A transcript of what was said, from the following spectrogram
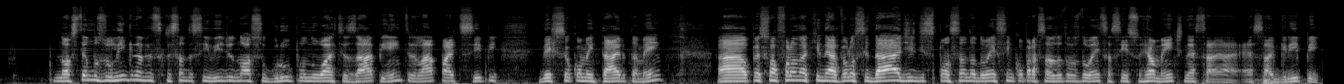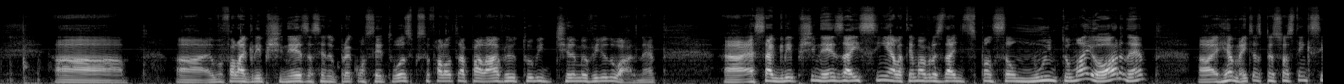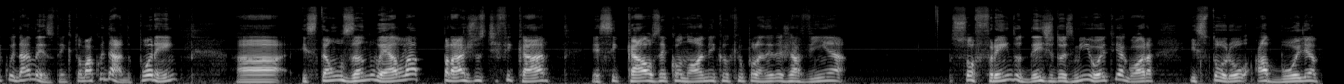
nós temos o link na descrição desse vídeo nosso grupo no WhatsApp. Entre lá, participe, deixe seu comentário também. Ah, o pessoal falando aqui, né, a velocidade de expansão da doença em comparação às outras doenças, assim, isso realmente, nessa né, essa gripe, ah, ah, eu vou falar gripe chinesa sendo preconceituoso, porque se eu falar outra palavra, o YouTube tira meu vídeo do ar, né? Ah, essa gripe chinesa, aí sim, ela tem uma velocidade de expansão muito maior, né? Ah, e realmente as pessoas têm que se cuidar mesmo, tem que tomar cuidado. Porém, ah, estão usando ela para justificar esse caos econômico que o planeta já vinha sofrendo desde 2008 e agora estourou a bolha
